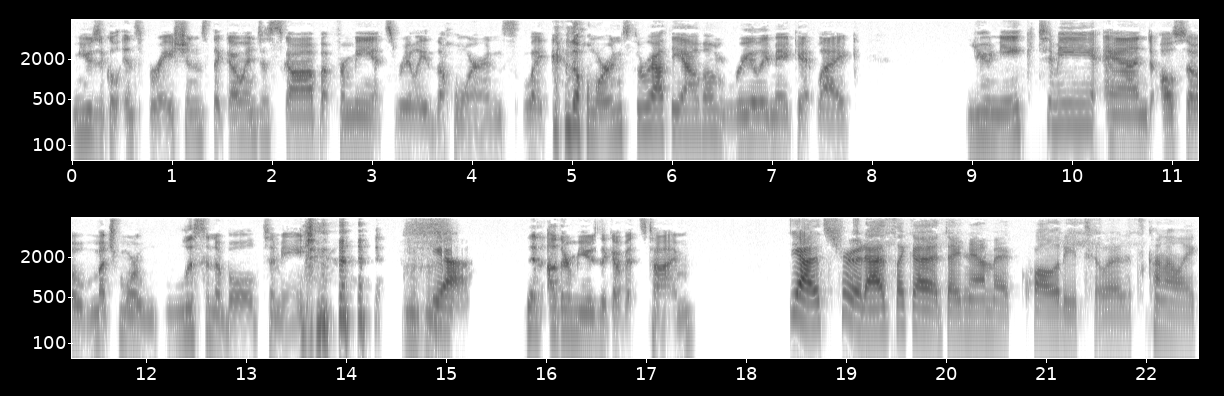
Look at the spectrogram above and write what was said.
musical inspirations that go into ska, but for me, it's really the horns. Like the horns throughout the album really make it like unique to me and also much more listenable to me. mm-hmm. Yeah. Than other music of its time. Yeah, it's true. It adds like a dynamic quality to it. It's kind of like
